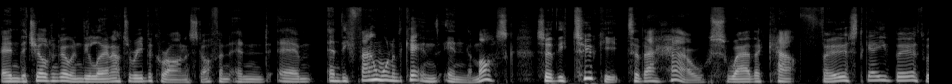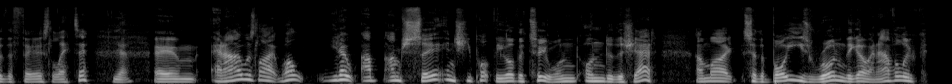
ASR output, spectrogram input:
and the children go and they learn how to read the Quran and stuff, and and um, and they found one of the kittens in the mosque, so they took it to the house where the cat first gave birth with the first litter. Yeah. Um, and I was like, well, you know, I'm, I'm certain she put the other two un- under the shed. I'm like, so the boys run, they go and have a look.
